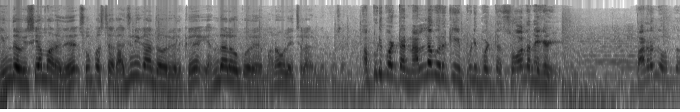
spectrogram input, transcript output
இந்த விஷயமானது சூப்பர் ஸ்டார் ரஜினிகாந்த் அவர்களுக்கு எந்த அளவுக்கு ஒரு மன உளைச்சலா இருந்திருக்கும் சார்? அப்படிப்பட்ட நல்லவருக்கு இப்படிப்பட்ட சோதனைகள். வர்றது வந்து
